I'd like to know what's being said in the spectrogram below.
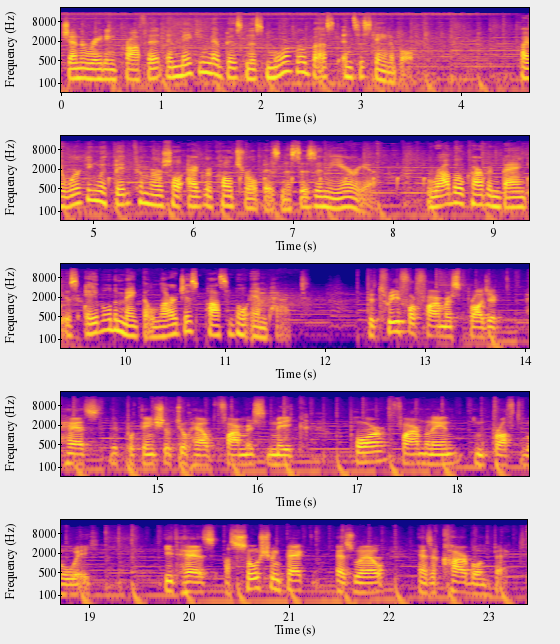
generating profit and making their business more robust and sustainable. By working with big commercial agricultural businesses in the area, Rabo Carbon Bank is able to make the largest possible impact. The Tree for Farmers project has the potential to help farmers make poor farmland in a profitable way. It has a social impact as well as a carbon impact.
